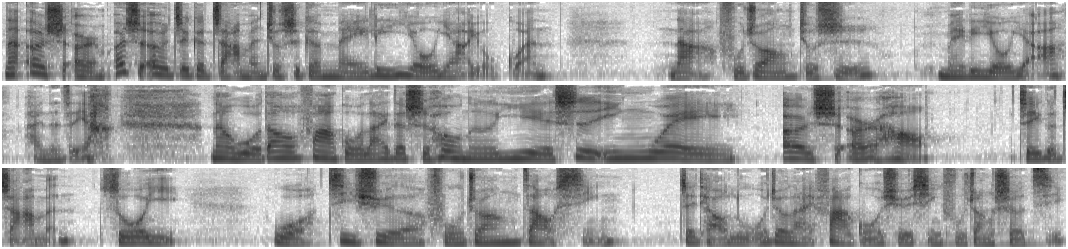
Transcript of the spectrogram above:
那二十二，二十二这个闸门就是跟美丽优雅有关。那服装就是美丽优雅，还能怎样？那我到法国来的时候呢，也是因为二十二号这个闸门，所以我继续了服装造型这条路，我就来法国学习服装设计。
